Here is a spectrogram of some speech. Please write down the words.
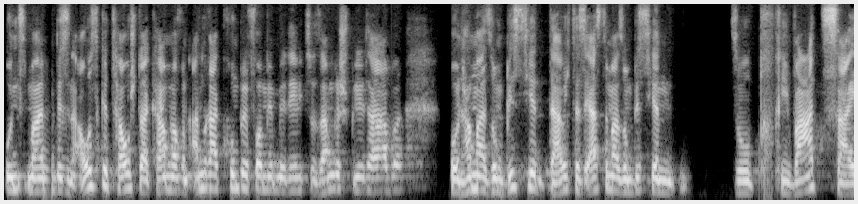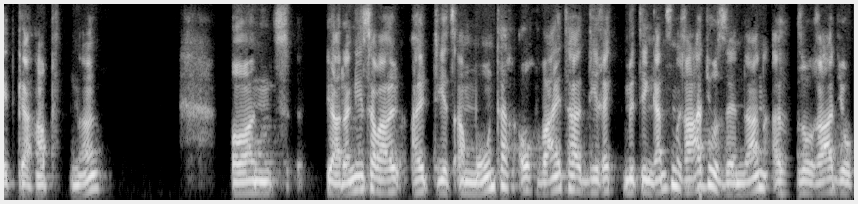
uns mal ein bisschen ausgetauscht. Da kam noch ein anderer Kumpel von mir, mit dem ich zusammengespielt habe und haben mal so ein bisschen, da habe ich das erste Mal so ein bisschen so Privatzeit gehabt, ne? Und ja, dann ging es aber halt, halt jetzt am Montag auch weiter direkt mit den ganzen Radiosendern, also Radio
